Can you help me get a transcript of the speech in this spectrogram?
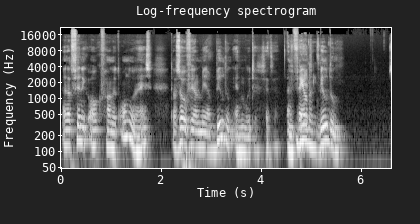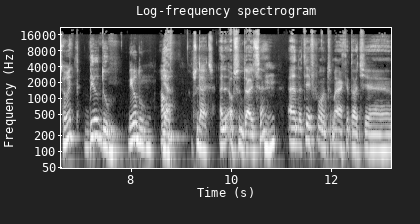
en dat vind ik ook van het onderwijs, daar zoveel meer beelding in moeten zitten. En Beeldend. Beelding. Sorry? Beelding. Beelddoen. Oh, Ja. op zijn Duits. En op zijn Duits, hè? Mhm. En dat heeft gewoon te maken dat je,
